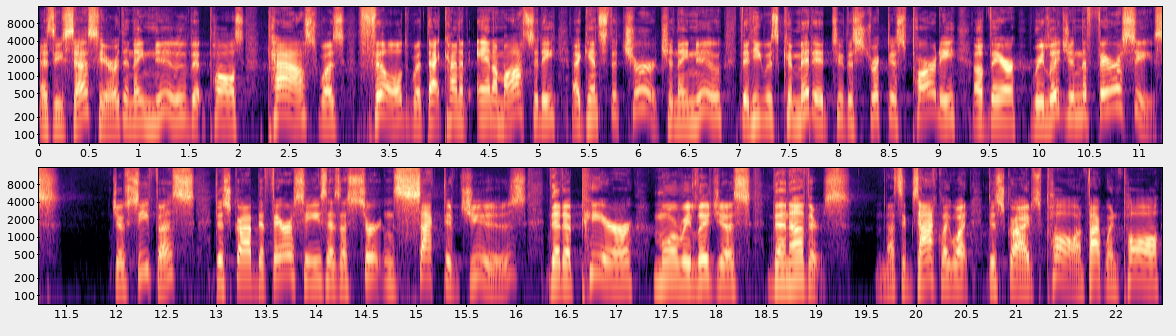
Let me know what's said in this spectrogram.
as he says here, then they knew that Paul's past was filled with that kind of animosity against the church. And they knew that he was committed to the strictest party of their religion, the Pharisees. Josephus described the Pharisees as a certain sect of Jews that appear more religious than others. And that's exactly what describes Paul. In fact, when Paul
